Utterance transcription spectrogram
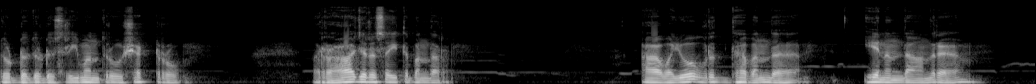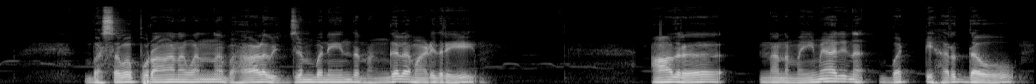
ದೊಡ್ಡ ದೊಡ್ಡ ಶ್ರೀಮಂತರು ಶೆಟ್ಟರು ರಾಜರ ಸಹಿತ ಬಂದಾರ. ಆ ವಯೋವೃದ್ಧ ಬಂದ ಏನಂದ ಅಂದ್ರೆ, ಬಸವ ಪುರಾಣವನ್ನು ಬಹಳ ವಿಜೃಂಭಣೆಯಿಂದ ಮಂಗಲ ಮಾಡಿದ್ರಿ. ಆದ್ರೆ ನನ್ನ ಮೈಮ್ಯಾಲಿನ ಬಟ್ಟಿ ಹರಿದವು.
